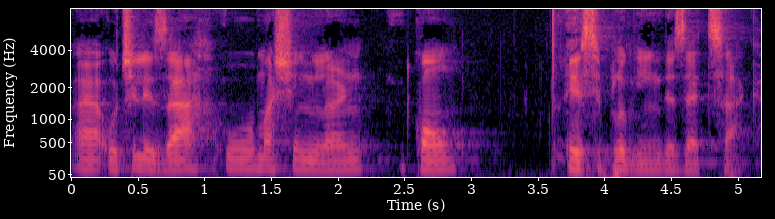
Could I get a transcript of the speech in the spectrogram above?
uh, utilizar o Machine Learn com esse plugin da Zetsaka.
